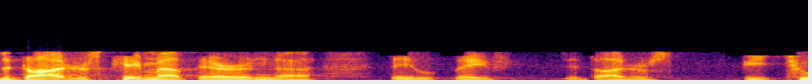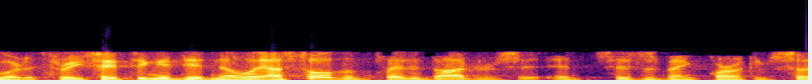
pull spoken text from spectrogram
the Dodgers came out there and uh, they they the Dodgers beat two out of three. Same thing they did in L.A. I saw them play the Dodgers at, at Citizens Bank Park. It's so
